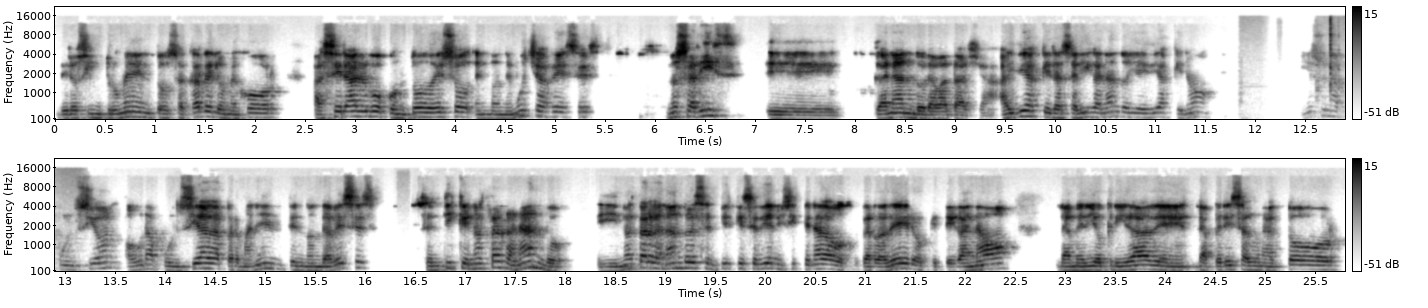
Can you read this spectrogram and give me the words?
de los instrumentos, sacarle lo mejor, hacer algo con todo eso en donde muchas veces no salís eh, ganando la batalla. Hay días que la salís ganando y hay días que no. Y es una pulsión o una pulseada permanente en donde a veces sentís que no estás ganando. Y no estar ganando es sentir que ese día no hiciste nada verdadero, que te ganó la mediocridad de la pereza de un actor,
